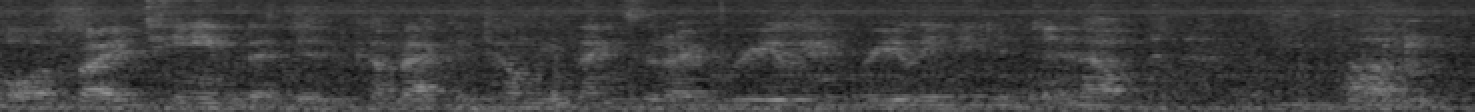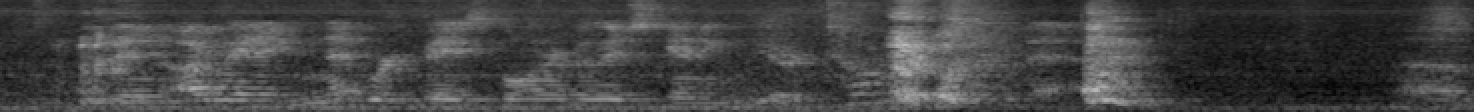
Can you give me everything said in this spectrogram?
qualified team that didn't come back and tell me things that I really, really needed to know. Um, then automated network-based vulnerability scanning, we are totally that. Um,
